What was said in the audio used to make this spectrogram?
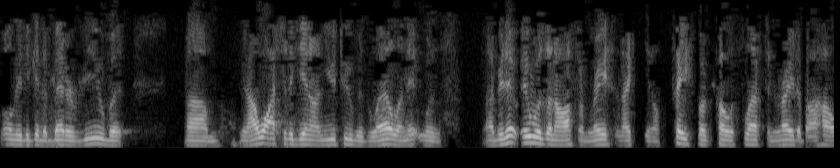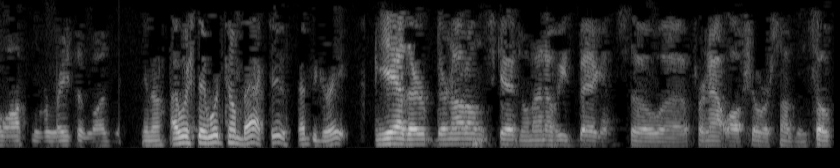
only to get a better view, but um you know, I watched it again on YouTube as well and it was I mean it, it was an awesome race and I you know, Facebook posts left and right about how awesome of a race it was. You know, I wish they would come back too. That'd be great. Yeah, they're they're not on the schedule, and I know he's begging so uh, for an outlaw show or something. So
